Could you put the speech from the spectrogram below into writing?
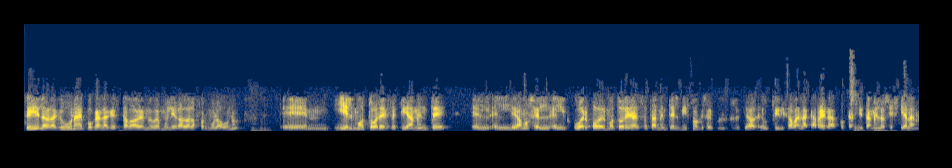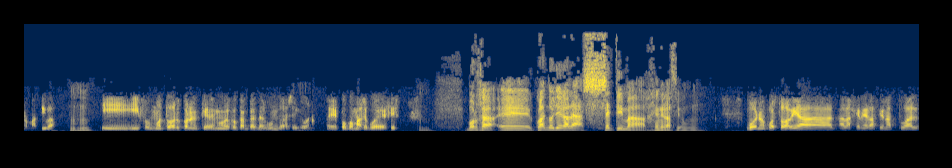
Sí, la verdad que hubo una época en la que estaba BMW muy ligado a la Fórmula 1 eh, y el motor efectivamente el, digamos el, cuerpo del motor era exactamente el mismo que se, utilizaba en la carrera porque así también lo exigía la normativa. Y, fue un motor con el que BMW fue campeón del mundo así que bueno eh, poco más se puede decir. Borja eh, ¿cuándo llega la séptima generación? Bueno pues todavía a la generación actual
